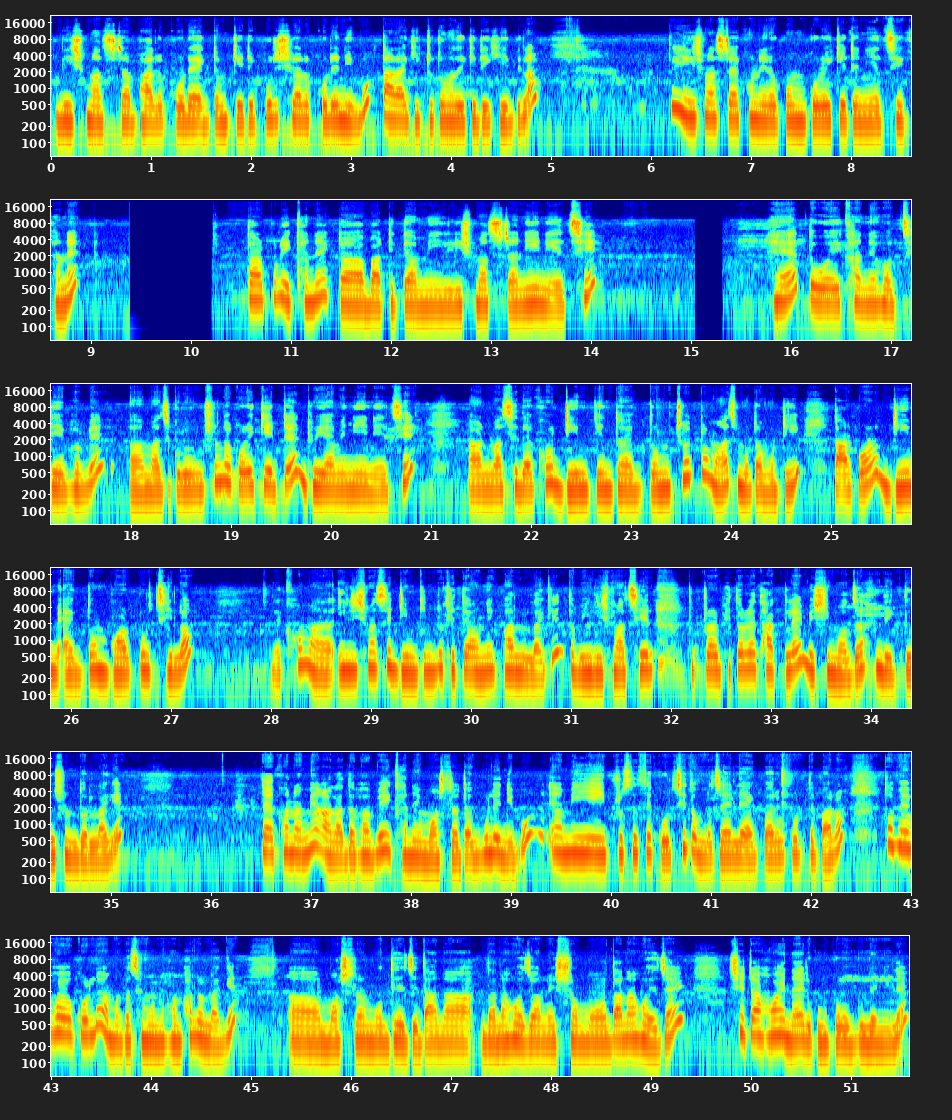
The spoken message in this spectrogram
ইলিশ মাছটা ভালো করে একদম কেটে পরিষ্কার করে নিব। তার আগে একটু তোমাদেরকে দেখিয়ে দিলাম। তো ইলিশ মাছটা এখন এরকম করে কেটে নিয়েছি এখানে। তারপর এখানে একটা বাটিতে আমি ইলিশ মাছটা নিয়ে নিয়েছি। হ্যাঁ তো এখানে হচ্ছে এভাবে মাছগুলো সুন্দর করে কেটে ধুয়ে আমি নিয়ে নিয়েছি। আর মাছে দেখো ডিম কিন্তু একদম ছোট্ট মাছ মোটামুটি। তারপর ডিম একদম ভরপুর ছিল। দেখো ইলিশ মাছের ডিম কিন্তু খেতে অনেক ভালো লাগে, তবে ইলিশ মাছের টুকরার ভিতরে থাকলে বেশি মজা, দেখতেও সুন্দর লাগে। তো এখন আমি আলাদাভাবে এখানে মশলাটা গুলে নিব। আমি এই প্রসেসে করছি, তোমরা চাইলে একবারও করতে পারো। তবে এভাবে করলে আমার কাছে মনে হয় ভালো লাগে। মশলার মধ্যে যে দানা দানা হয়ে যায় অনেক সময় দানা হয়ে যায়, সেটা হয় না এরকম করে গুলে নিলে।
